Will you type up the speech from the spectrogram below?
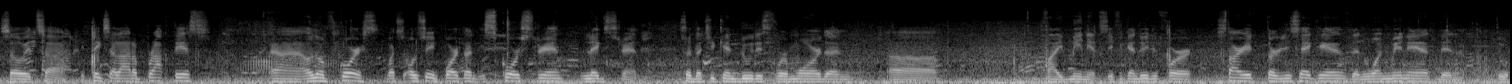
So it's uh, it takes a lot of practice. Uh, and of course what's also important is core strength leg strength so that you can do this for more than uh, five minutes. If you can do it for start it 30 seconds then one minute then up to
